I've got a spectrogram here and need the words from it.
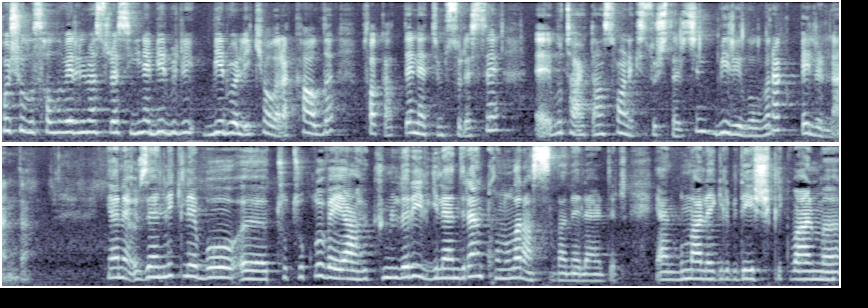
Koşullu salı verilme süresi yine 1, 1 bölü 2 olarak kaldı. Fakat denetim süresi e, bu tarihten sonraki suçlar için 1 yıl olarak belirlendi. Yani özellikle bu e, tutuklu veya hükümlüleri ilgilendiren konular aslında nelerdir? Yani bunlarla ilgili bir değişiklik var mı?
